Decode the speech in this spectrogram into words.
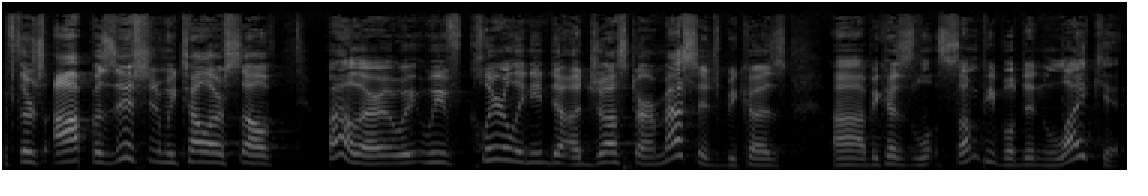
If there's opposition, we tell ourselves, well, there, we we've clearly need to adjust our message because, uh, because some people didn't like it.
